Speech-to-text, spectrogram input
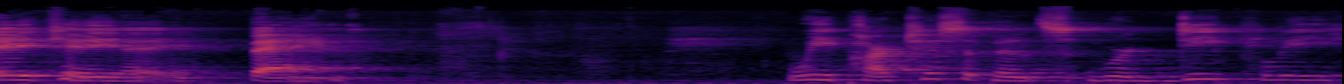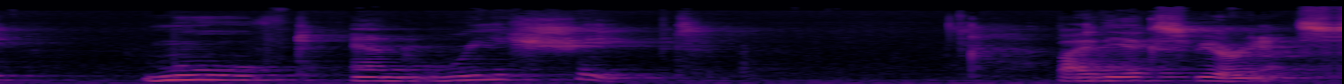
AKA Bang. We participants were deeply moved and reshaped by the experience.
